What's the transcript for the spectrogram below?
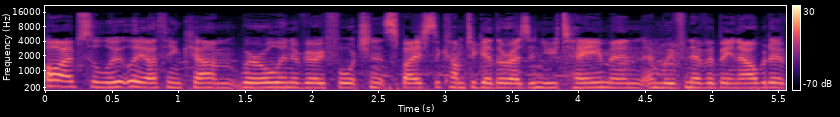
Oh, absolutely. I think um, we're all in a very fortunate space to come together as a new team, and, and, we've never been able to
